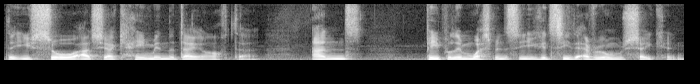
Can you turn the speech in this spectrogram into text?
that you saw actually I came in the day after and people in Westminster you could see that everyone was shaken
